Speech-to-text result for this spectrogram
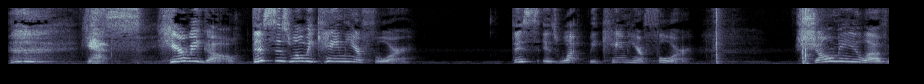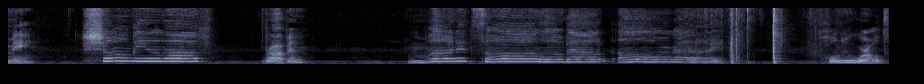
yes, here we go. This is what we came here for. This is what we came here for. Show me you love me. Show me love. Robin. What it's all about. All right. Whole new world.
